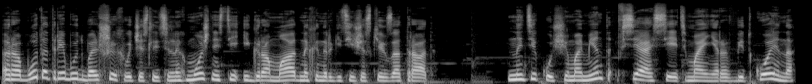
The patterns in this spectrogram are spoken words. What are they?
Работа требует больших вычислительных мощностей и громадных энергетических затрат. На текущий момент вся сеть майнеров биткоина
